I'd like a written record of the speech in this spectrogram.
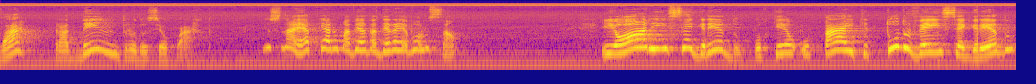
vá para dentro do seu quarto. Isso na época era uma verdadeira revolução. E ore em segredo, porque o pai que tudo vê em segredo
